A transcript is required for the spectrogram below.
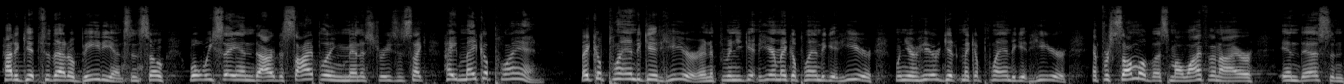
how to get to that obedience. And so, what we say in our discipling ministries is like, hey, make a plan. Make a plan to get here. And if when you get here, make a plan to get here. When you're here, get, make a plan to get here. And for some of us, my wife and I are in this, and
